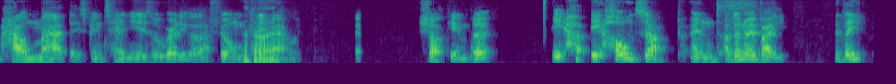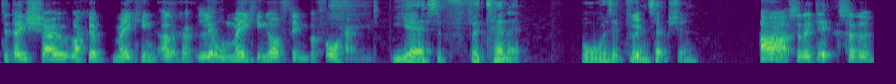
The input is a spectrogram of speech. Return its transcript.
how mad that it's been ten years already that that film I came know. out. Shocking, but it it holds up. And I don't know about you. Did they did they show like a making uh, like a little making of thing beforehand? Yes, for Tenet, or was it for Yeah. Inception? Ah, so they did. So the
